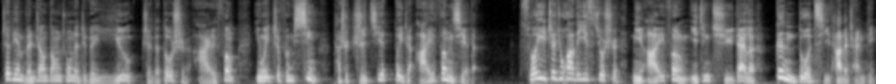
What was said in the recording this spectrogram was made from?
这篇文章当中的这个 you 指的都是 iPhone，因为这封信它是直接对着 iPhone 写的，所以这句话的意思就是你 iPhone 已经取代了更多其他的产品。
